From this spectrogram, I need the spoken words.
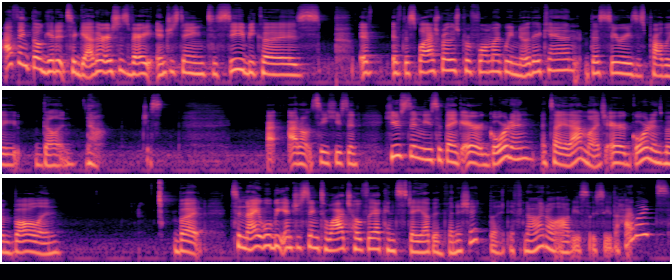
I think they'll get it together. It's just very interesting to see because if if the Splash Brothers perform like we know they can, this series is probably done. just I, I don't see Houston. Houston needs to thank Eric Gordon. I tell you that much. Eric Gordon's been balling. But tonight will be interesting to watch. Hopefully I can stay up and finish it, but if not, I'll obviously see the highlights.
